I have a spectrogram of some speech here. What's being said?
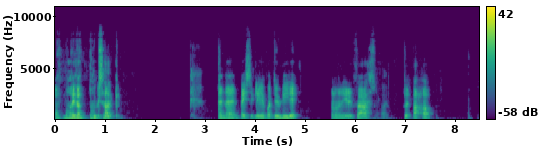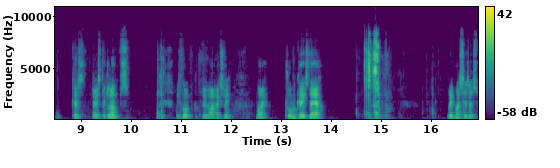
of my uh, rucksack. And then basically, if I do need it, and I need it fast, I flip that up because there's the gloves. Before I do that, actually, my trauma case there with my scissors.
